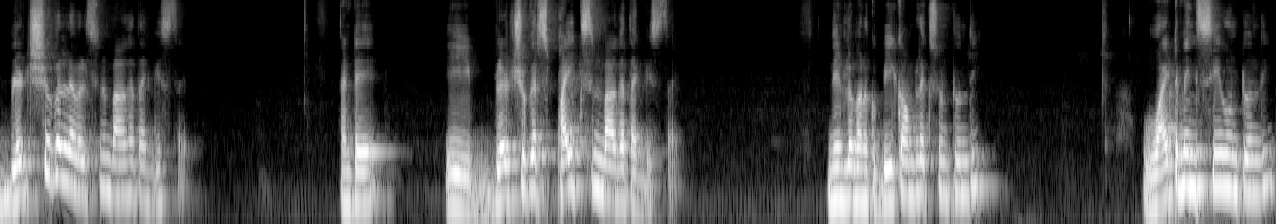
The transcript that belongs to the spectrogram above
బ్లడ్ షుగర్ లెవెల్స్ని బాగా తగ్గిస్తాయి. అంటే ఈ బ్లడ్ షుగర్ స్పైక్స్ని బాగా తగ్గిస్తాయి. దీంట్లో మనకు బి కాంప్లెక్స్ ఉంటుంది వైటమిన్ సి ఉంటుంది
